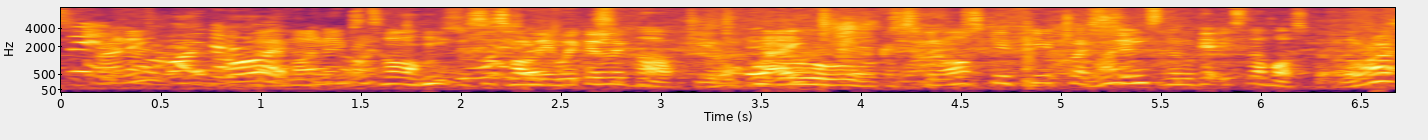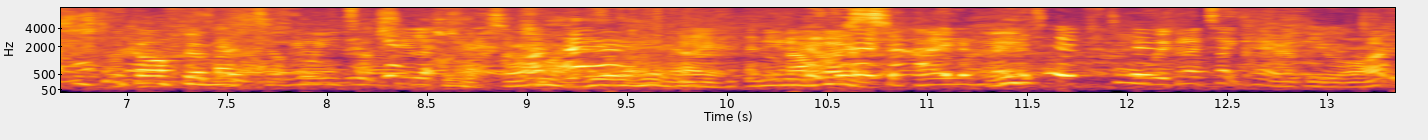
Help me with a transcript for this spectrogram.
Hi, my name's Tom. This is Holly. We're going to look after you, okay? Oh. Just going to ask you a few questions and then we'll get you to the hospital, all right? Just look after her, mate. Tell me when you touch the electrics, all right? Okay. Any numbers? Pain? We're going to take care of you, all right?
